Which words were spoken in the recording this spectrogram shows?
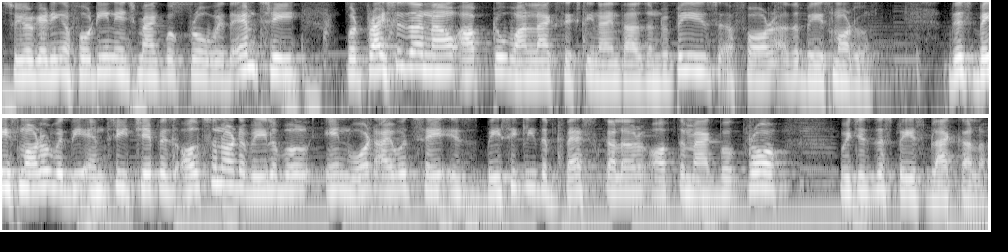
So you're getting a 14-inch MacBook Pro with M3, but prices are now up to 1,69,000 rupees for uh, the base model. This base model with the M3 chip is also not available in what I would say is basically the best color of the MacBook Pro, which is the space black color.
